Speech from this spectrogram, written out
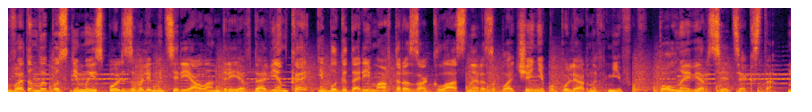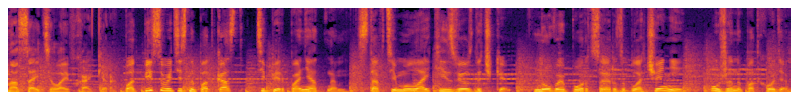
В этом выпуске мы использовали материал Андрея Вдовенко и благодарим автора за классное разоблачение популярных мифов. Полная версия текста на сайте Лайфхакера. Подписывайтесь на подкаст «Теперь понятно». Ставьте ему лайки и звездочки. Новая порция разоблачений уже на подходе.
